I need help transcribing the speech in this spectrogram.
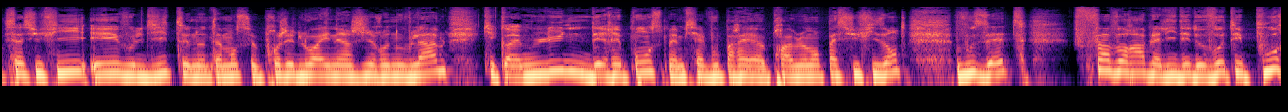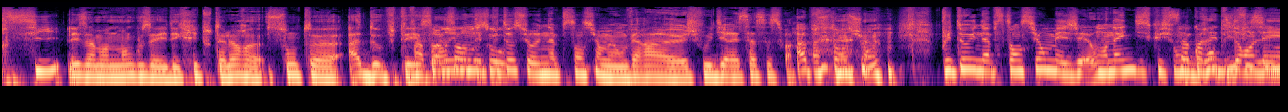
Ça suffit et vous le dites, notamment ce projet de loi énergie renouvelable, qui est quand même l'une des réponses, même si elle vous paraît euh, probablement pas suffisante. Vous êtes favorable à l'idée de voter pour si les amendements que vous avez décrits tout à l'heure euh, sont euh, adoptés. Enfin, pour on est plutôt sur une abstention, mais on verra. Je vous le dirai ça ce soir. Abstention. plutôt une abstention, mais on a une discussion ça de groupe dans les.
